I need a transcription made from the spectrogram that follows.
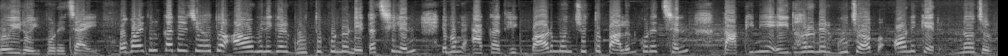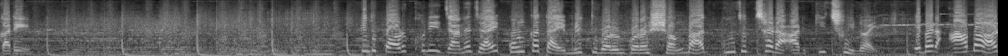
রই রই পড়ে যায়। ওবায়দুল কাদের যেহেতু আওয়ামী লীগের গুরুত্বপূর্ণ নেতা ছিলেন এবং একাধিকবার মন্ত্রিত্ব পালন করেছেন, তাকে নিয়ে এই ধরনের গুজব অনেকের নজর কাড়ে। পরক্ষণেই জানা যায় কলকাতায় মৃত্যুবরণ করার সংবাদ গুজব ছাড়া আর কিছুই নয়। এবার আবার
